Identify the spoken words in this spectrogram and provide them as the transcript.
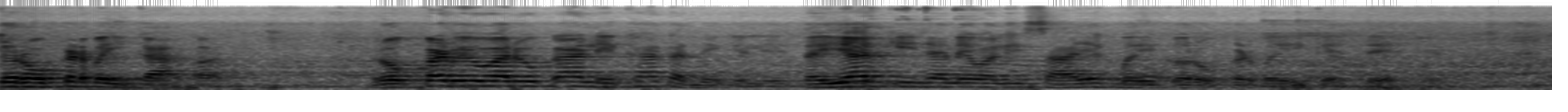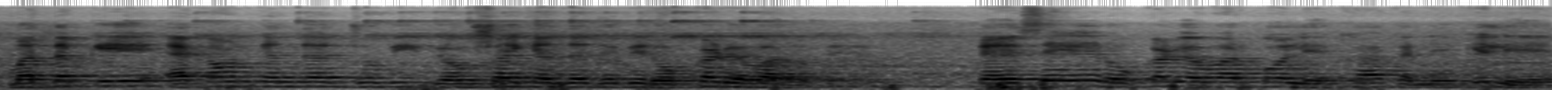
तो रोकड़ बही का अर्थ। रोकड़ व्यवहारों का लेखा करने के लिए तैयार की जाने वाली सहायक बही को रोकड़ बही कहते हैं। मतलब कि अकाउंट के अंदर जो भी व्यवसाय के अंदर जो भी रोकड़ व्यवहार होते हैं, कैसे रोकड़ व्यवहार को लेखा करने के लिए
